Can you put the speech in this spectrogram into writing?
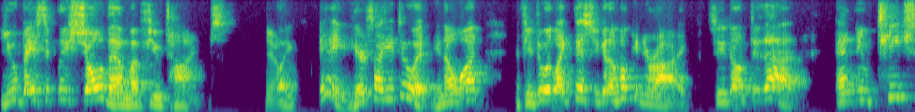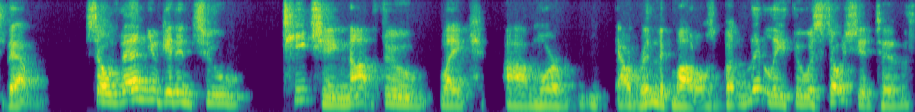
You basically show them a few times. Yeah. Like, hey, here's how you do it. You know what? If you do it like this, you get a hook in your eye. So you don't do that. And you teach them. So then you get into teaching not through like uh, more algorithmic models, but literally through associative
